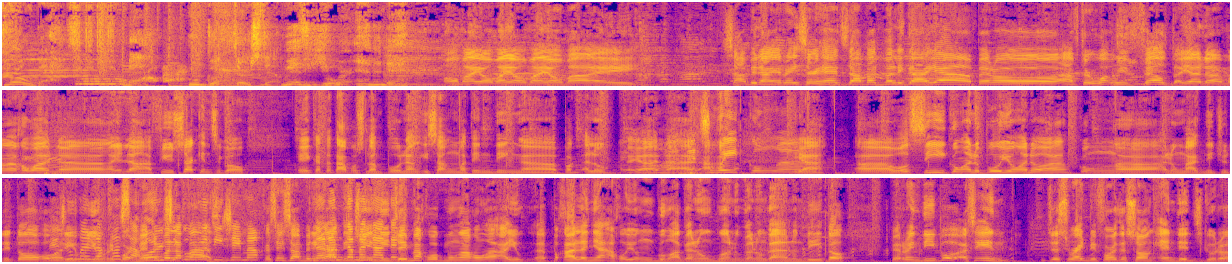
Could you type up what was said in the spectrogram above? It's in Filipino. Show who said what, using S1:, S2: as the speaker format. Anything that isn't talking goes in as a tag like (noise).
S1: Throwback. Throwback. Hugot Thursday with your M&M.
S2: Oh my, oh my, oh my, oh my. Sabi ng Eraserheads, dapat maligaya. Pero after what we felt, ayan ha, mga kawan, ah, ngayon lang, a few seconds ago, eh katatapos lang po ng isang matinding ah, pag-alog. Ayan. na-
S3: Let's
S2: ah,
S3: wait kung... uh,
S2: Yeah. Uh, we'll see kung ano po yung ano ha, kung ah, anong magnitude ito, kung
S3: Medyo
S2: ano yung, yung report.
S3: ah.
S2: Medyo malakas.
S3: siguro, DJ Mac,
S2: Kasi sabi ni Kati G,
S3: natin-
S2: DJ Mac, wag mo nga akong aayog. Uh, pakala niya ako yung gumaganong ganong ganong ganon dito. Pero hindi po, as in, just right before the song ended, siguro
